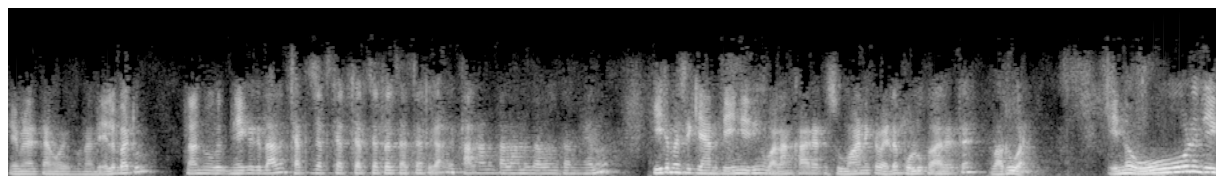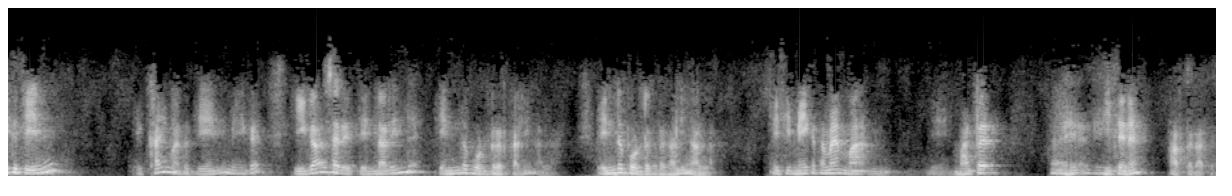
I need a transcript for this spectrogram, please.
එහෙම නැත්නම් ඔය මොනවාද එළ බටු ලනු මේකක දාලා චට චට චට චට චට චට ගාලා තලන තලන තලන කරන යනවා ඊට පස්සේ කියන්න තියෙන්නේ ඉතින් වළංකාරයට සුමානික වැඩ පොලුකාරයට වරුවයි එන ඕන දෙයක තියෙන්නේ එකයි මට තියෙන්නේ මේක ඊගාසරෙත් එන්න අරින්න එන්න පොඩ්ඩකට කලින් අල්ලන්න එන්න පොඩ්ඩකට කලින් අල්ලන්න. ඉතින් මේක තමයි මට හිතෙන අර්ථකථනය.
